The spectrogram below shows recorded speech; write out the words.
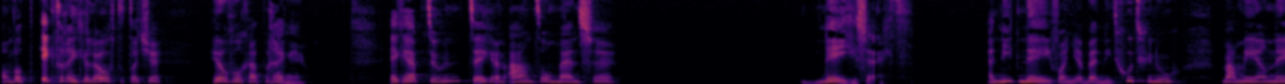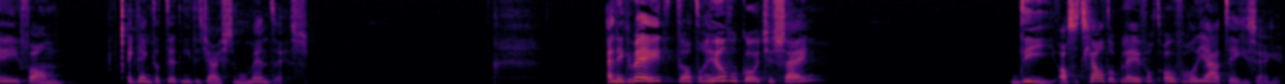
omdat ik erin geloof dat dat je heel veel gaat brengen. Ik heb toen tegen een aantal mensen nee gezegd. En niet nee van je bent niet goed genoeg, maar meer nee van ik denk dat dit niet het juiste moment is. En ik weet dat er heel veel coaches zijn die, als het geld oplevert, overal ja tegen zeggen.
